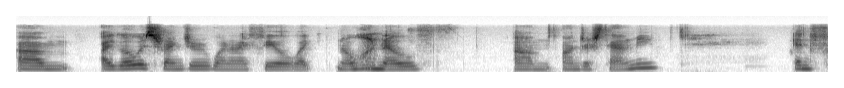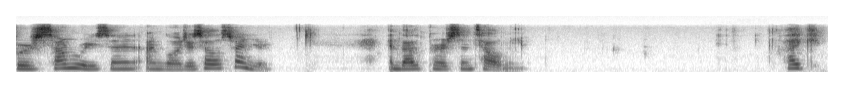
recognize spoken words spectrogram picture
Um, I go with stranger when I feel like no one else um, understand me, and for some reason I'm going to tell a stranger, and that person tell me, like,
